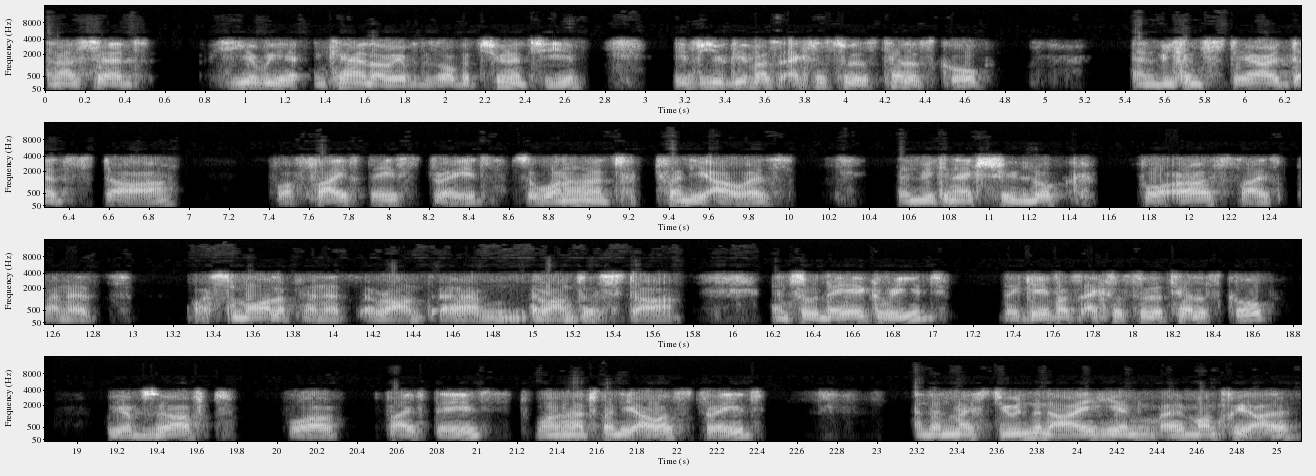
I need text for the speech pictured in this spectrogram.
and I said, here we in Canada we have this opportunity. If you give us access to this telescope, and we can stare at that star for five days straight, so 120 hours, then we can actually look for Earth-sized planets or smaller planets around um, around the star. And so they agreed. They gave us access to the telescope. We observed for five days, 120 hours straight. And then my student and I here in uh, Montreal,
